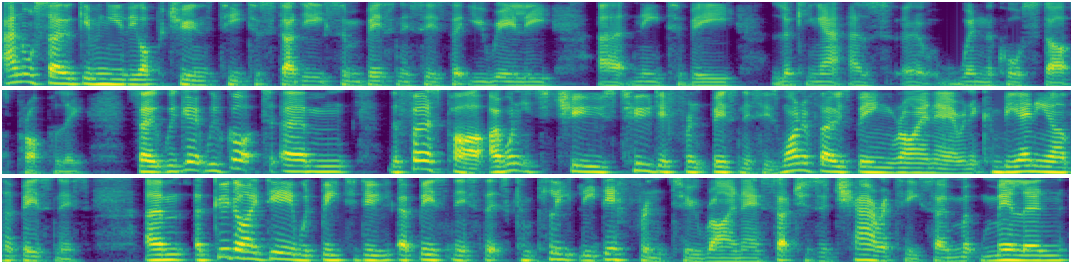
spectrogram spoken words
and also giving you the opportunity to study some businesses that you really uh, need to be looking at as uh, when the course starts properly. So we get we've got um, the first part. I want you to choose two different businesses. One of those being Ryanair, and it can be any other business. Um, a good idea would be to do a business that's completely different to Ryanair, such as a charity. So Macmillan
